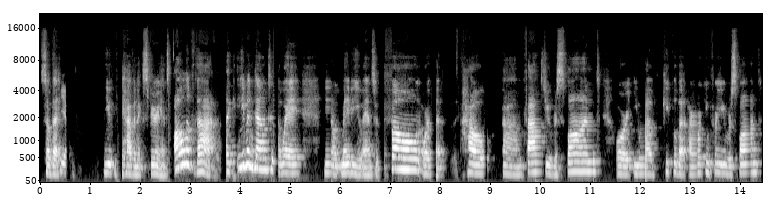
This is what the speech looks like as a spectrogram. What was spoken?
so that yeah. you have an experience? All of that, like even down to the way you know maybe you answer the phone or the how um, fast you respond, or you have people that are working for you respond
